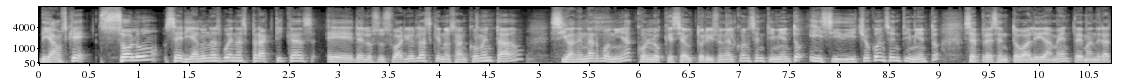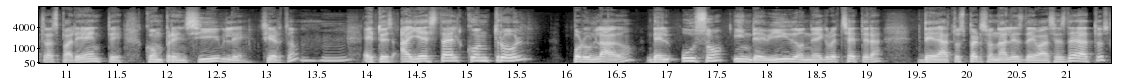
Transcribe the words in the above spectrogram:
digamos que solo serían unas buenas prácticas eh, de los usuarios las que nos han comentado si van en armonía con lo que se autorizó en el consentimiento y si dicho consentimiento se presentó válidamente, de manera transparente, comprensible, ¿cierto? Entonces ahí está el control por un lado, del uso indebido, negro, etcétera, de datos personales, de bases de datos,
